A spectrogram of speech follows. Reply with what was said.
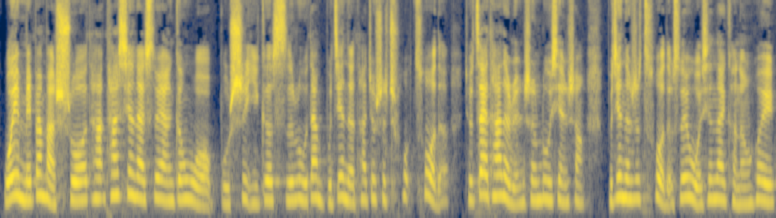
我也没办法说他他现在虽然跟我不是一个思路，但不见得他就是错错的，就在他的人生路线上不见得是错的，所以我现在可能会，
